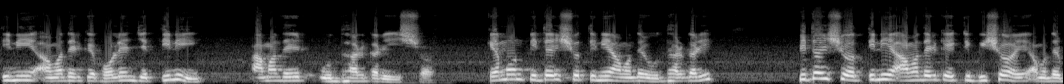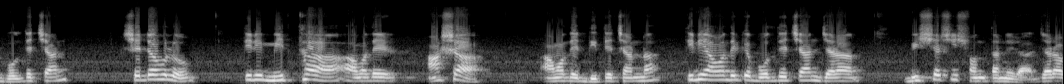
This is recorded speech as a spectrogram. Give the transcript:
তিনি আমাদেরকে বলেন যে তিনি আমাদের উদ্ধারকারী ঈশ্বর। কেমন পিতা ঈশ্বর? তিনি আমাদের উদ্ধারকারী। পিতা ঈশ্বর, তিনি আমাদেরকে একটি বিষয় আমাদের বলতে চান। সেটা হলো, তিনি মিথ্যা আমাদের আশা আমাদের দিতে চান না। তিনি আমাদেরকে বলতে চান, যারা বিশ্বাসী সন্তানেরা, যারা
